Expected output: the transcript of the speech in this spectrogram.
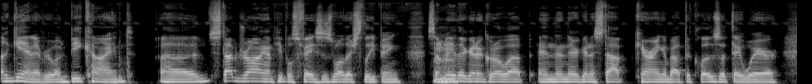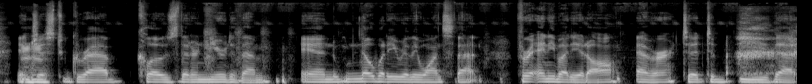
again, everyone, be kind. Uh, stop drawing on people's faces while they're sleeping. Someday they're going to grow up and then they're going to stop caring about the clothes that they wear and just grab clothes that are near to them. And nobody really wants that for anybody at all, ever, to, to be that,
